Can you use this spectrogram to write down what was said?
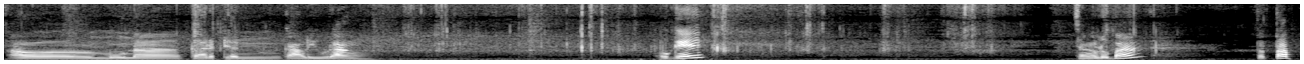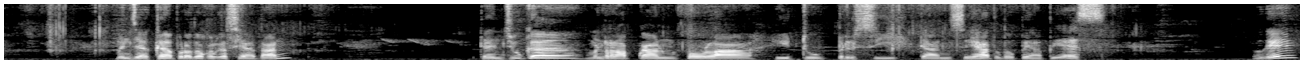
Almuna Garden Kaliurang. Oke? Jangan lupa tetap menjaga protokol kesehatan dan juga menerapkan pola hidup bersih dan sehat atau PHBS. Oke,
